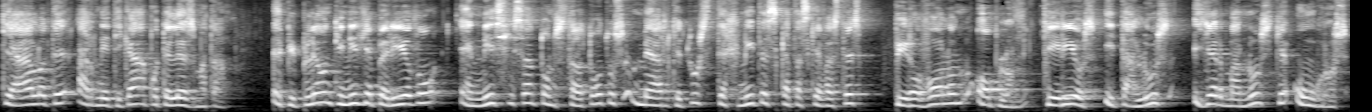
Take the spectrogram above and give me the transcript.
και άλλοτε αρνητικά αποτελέσματα. Επιπλέον την ίδια περίοδο ενίσχυσαν τον στρατό τους με αρκετούς τεχνίτες κατασκευαστές πυροβόλων όπλων, κυρίως Ιταλούς, Γερμανούς και Ούγγρους,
